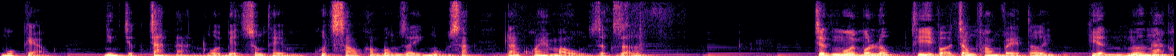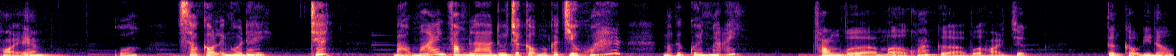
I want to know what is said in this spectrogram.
mua kẹo, nhưng Trực chán nản ngồi bệt xuống thềm, khuất sau khóm bông giấy ngũ sắc đang khoe màu rực rỡ. Trực ngồi một lúc thì vợ chồng Phong về tới, Hiền ngơ ngác hỏi em: Ủa, sao cậu lại ngồi đây? Chết, bảo mãi anh Phong là đưa cho cậu một cái chìa khóa mà cứ quên mãi. Phong vừa mở khóa cửa vừa hỏi Trực: "Tưởng cậu đi đâu?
